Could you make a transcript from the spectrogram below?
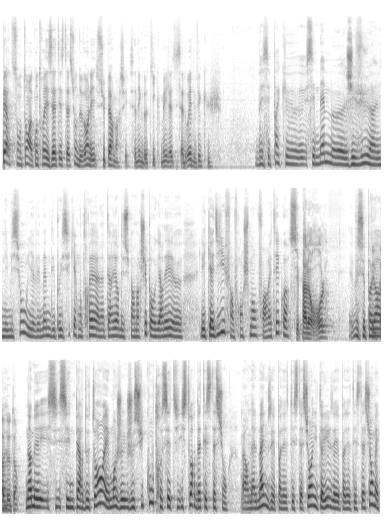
perde son temps à contrôler les attestations devant les supermarchés. C'est anecdotique, mais ça doit être vécu. Ben, c'est pas que. C'est même. Euh, j'ai vu euh, une émission où il y avait même des policiers qui rentraient à l'intérieur des supermarchés pour regarder euh, les caddies. Enfin, franchement, faut arrêter, quoi. C'est pas leur rôle? C'est pas une perte de temps? Non, mais c'est une perte de temps. Et moi, je, suis contre cette histoire d'attestation. En Allemagne, vous n'avez pas d'attestation. En Italie, vous n'avez pas d'attestation. Mais,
